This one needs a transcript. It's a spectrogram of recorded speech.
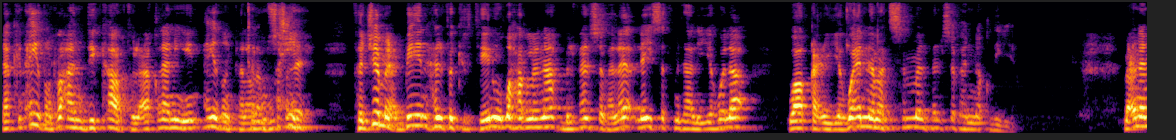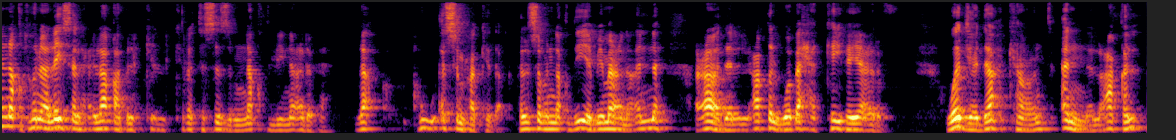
لكن أيضا رأى أن ديكارت والعقلانيين أيضا كلامهم كلامهم صحيح. صحيح. فجمع بين هالفكرتين وظهر لنا بالفلسفة ليست مثالية ولا واقعية وإنما تسمى الفلسفة النقدية. معنى النقد هنا ليس له علاقه بال criticism النقد اللي نعرفه، لا هو اسمها كذا، الفلسفه النقدية بمعنى أنه عاد للعقل وبحث كيف يعرف. وجد كانت أن العقل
